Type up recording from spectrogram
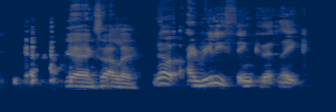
yeah, exactly. No, I really think that like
